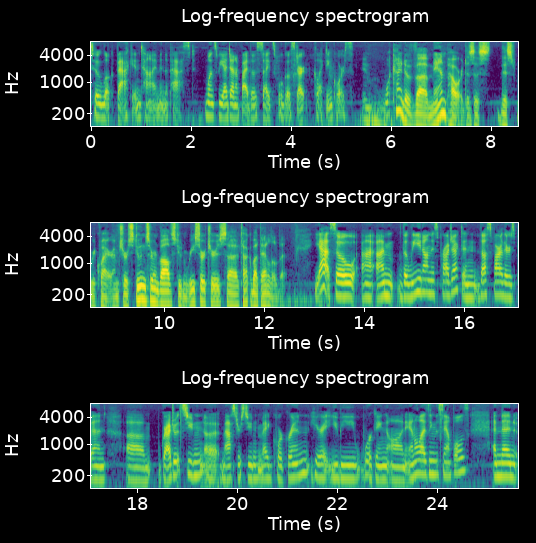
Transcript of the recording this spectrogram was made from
to look back in time in the past. Once we identify those sites, we'll go start collecting cores. And what kind of uh, manpower does this this require? I'm sure students are involved, student researchers. Uh, talk about that a little bit. Yeah, so uh, I'm the lead on this project, and thus far there's been um, graduate student, uh, master student Meg Corcoran here at UB working on analyzing the samples. And then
